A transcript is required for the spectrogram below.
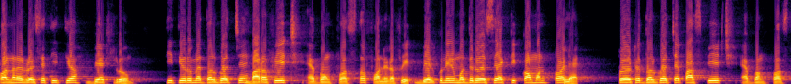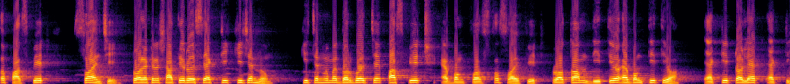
কর্নারে রয়েছে তৃতীয় বেডরুম। তৃতীয় রুমের দৈর্ঘ্য হচ্ছে বারো ফিট এবং প্রস্থ পনেরো ফিট। বেলকনির মধ্যে রয়েছে একটি কমন টয়লেট। টয়লেটের দৈর্ঘ্য হচ্ছে পাঁচ ফিট এবং প্রস্থ পাঁচ ফিট ছয় ইঞ্চি। টয়লেটের সাথে রয়েছে একটি কিচেন রুম। কিচেন রুমের দৈর্ঘ্য হচ্ছে পাঁচ ফিট এবং প্রস্থ ছয় ফিট। প্রথম, দ্বিতীয় এবং তৃতীয়। একটি টয়লেট, একটি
